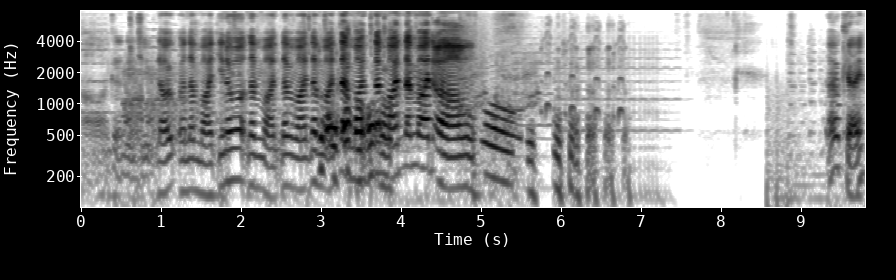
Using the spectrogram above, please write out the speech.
Oh, I'm gonna need you. No, uh, never mind. You know what? Never mind. Never mind. Never mind. Never mind. Never mind. Never mind. Oh. Oh. Okay.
